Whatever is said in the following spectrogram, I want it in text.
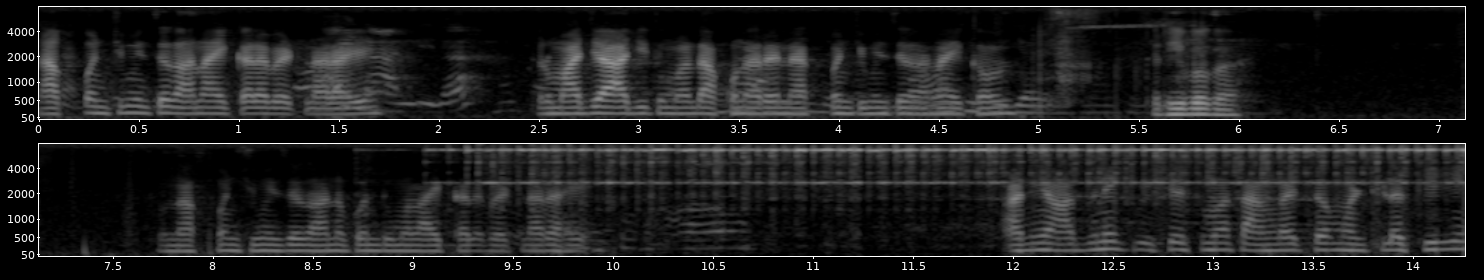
नागपंचमीचं गाणं ऐकायला भेटणार आहे. तर माझ्या आजी तुम्हाला दाखवणार आहे नागपंचमीचं गाणं ऐकावून तर ही बघा. नागपंचमीचं गाणं पण तुम्हाला ऐकायला भेटणार आहे. आणि अजून एक विशेष तुम्हाला सांगायचं म्हटलं की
